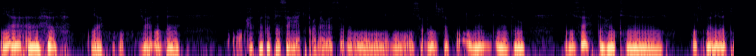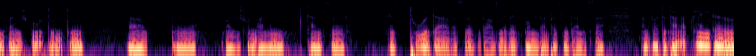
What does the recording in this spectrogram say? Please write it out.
ja, äh, ja, ich weiß nicht, äh, hat man da versagt oder was? Oder wie, wie, wie soll man sich da fühlen? Ne? Die hat so, wie gesagt, heute äh, geht es mir relativ eigentlich gut und äh, war äh, eigentlich von allem ganze Tour da, was da so draußen in der Welt momentan passiert, alles da einfach total abgelenkt äh,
